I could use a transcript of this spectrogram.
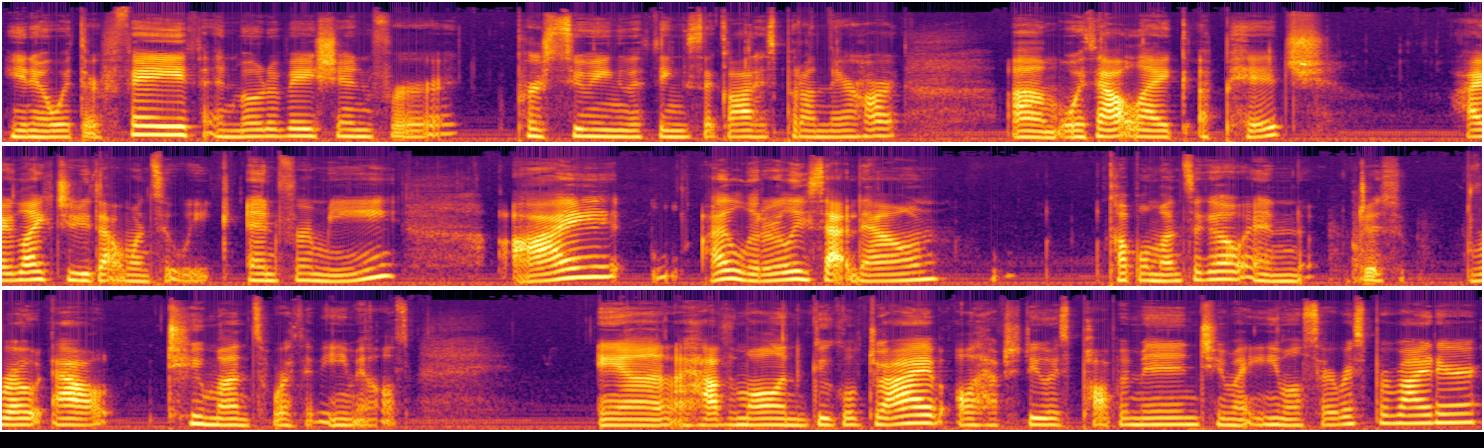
you know, with their faith and motivation for pursuing the things that God has put on their heart um, without like a pitch. I like to do that once a week. And for me, I I literally sat down couple months ago and just wrote out two months worth of emails. And I have them all in Google Drive. All I have to do is pop them into my email service provider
